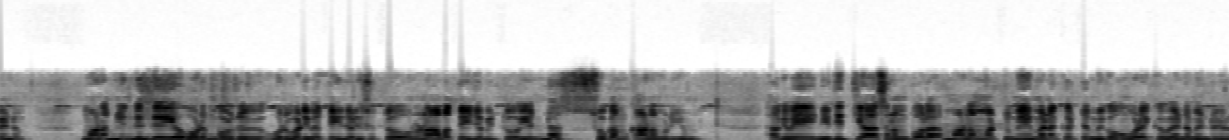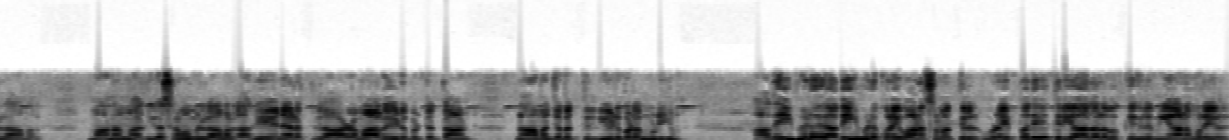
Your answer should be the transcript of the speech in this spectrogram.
வேண்டும். மனம் எங்கெங்கேயோ ஓடும்பொழுது ஒரு வடிவத்தை தரிசித்தோ ஒரு நாமத்தை ஜபித்தோ என்ன சுகம் காண முடியும்? ஆகவே நிதித்தியாசனம் போல மனம் மட்டுமே மெனக்கெட்டு மிகவும் உழைக்க வேண்டும் என்று இல்லாமல் மனம் அதிக சிரமம் இல்லாமல் அதே நேரத்தில் ஆழமாக ஈடுபட்டுத்தான் நாம ஜபத்தில் ஈடுபட முடியும். அதைவிட அதையும் விட குறைவான சிரமத்தில் உழைப்பதே தெரியாத அளவுக்கு எளிமையான முறையில்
